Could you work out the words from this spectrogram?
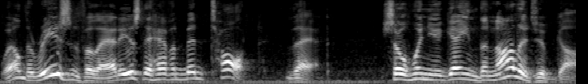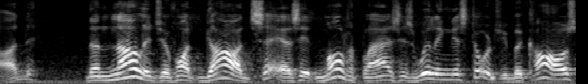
Well, the reason for that is they haven't been taught that. So when you gain the knowledge of God, the knowledge of what God says, it multiplies His willingness towards you because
